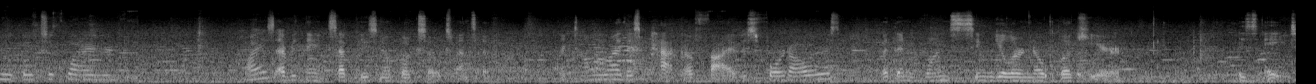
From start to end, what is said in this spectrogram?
Notebooks acquired. Why is everything except these notebooks so expensive? Like, tell me why this pack of five is $4, but then one singular notebook here is eight.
